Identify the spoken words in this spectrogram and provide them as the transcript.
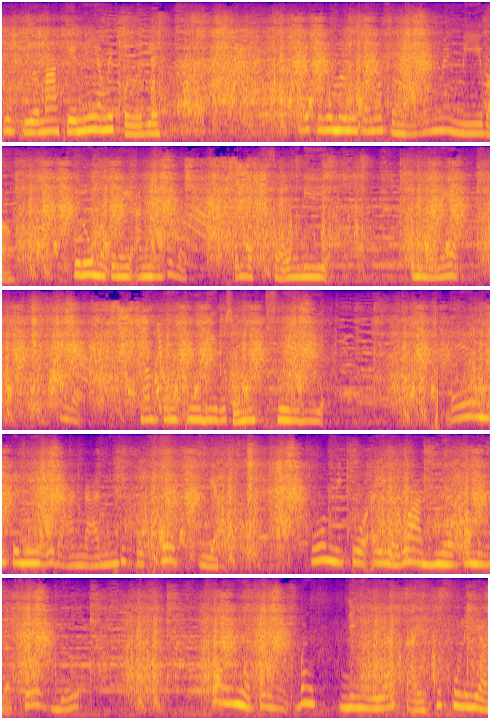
กูเกิดมาเกมนี้ยังไม่เปิดเลยแล้วกูก็ไม่รู้กันว่าสมัยนั้นแม่งมีเปล่าไม่รู้มันจะมีอันนึงที่แบบเป็นแบบสองดีเป็นแบบนี้นั่นแหละมันเป็น 2D ผสม 3D อะแล้วมันจะมีอ้ด่านด่านนึงที่กูโคตรเกลียด ตัวไอ้แบบว่าหนวกปลาหมึกแบบโคตรเยอะไอ้หนวกปลาหมึกมันยิงระยะไกลที่กูเรียง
